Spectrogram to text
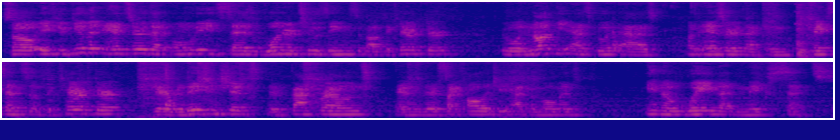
So if you give an answer that only says one or two things about the character, it will not be as good as an answer that can make sense of the character, their relationships, their backgrounds, and their psychology at the moment in a way that makes sense.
